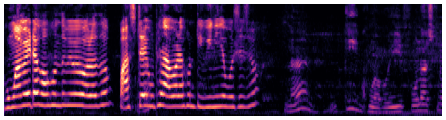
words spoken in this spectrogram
ঘুমাবে এটা কখন তুমি বলো তো? পাঁচটায় উঠে আবার এখন টিভি নিয়ে বসেছো? না কি ঘুমাবো? এই ফোন আসলো।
